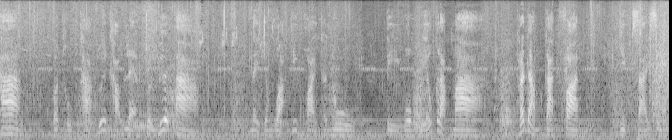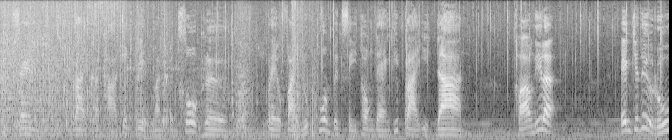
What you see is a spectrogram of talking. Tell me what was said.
ข้างก็ถูกถากด้วยเขาแหลมจนเลือดอาบ ในจังหวะที่ควายธนู ตีวงเลี้ยวกลับมา พระดำกัดฟัน หยิบสายสิญจนอีกเส้นรายคาถาจนเปลี่ยนมันเป็นโซ่เพลิง เปลวไฟลุกท่วมเป็นสีทองแดงที่ปลายอีกด้าน คราวนี้แหละ เองจะได้รู้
